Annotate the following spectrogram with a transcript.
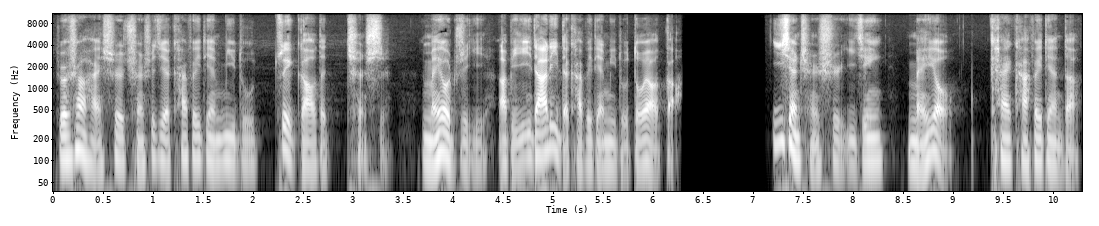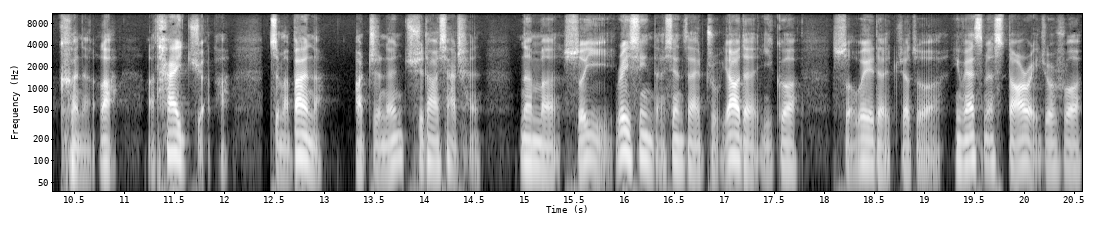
就是上海是全世界咖啡店密度最高的城市，没有之一啊，比意大利的咖啡店密度都要高。一线城市已经没有开咖啡店的可能了啊，太卷了，怎么办呢？啊，只能渠道下沉。那么，所以瑞幸的现在主要的一个所谓的叫做 investment story，就是说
